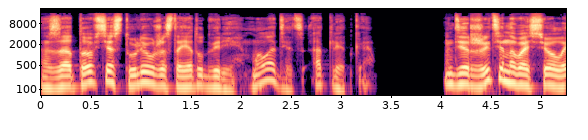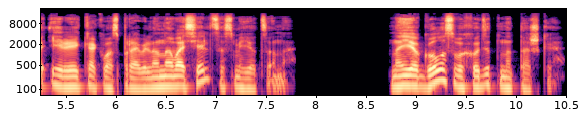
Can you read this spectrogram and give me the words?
Зато все стулья уже стоят у двери. Молодец, атлетка. «Держите новосёлы, или, как вас правильно, новосельца?» — смеется она. На ее голос выходит Наташка.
